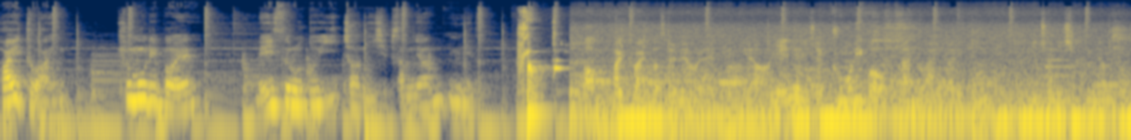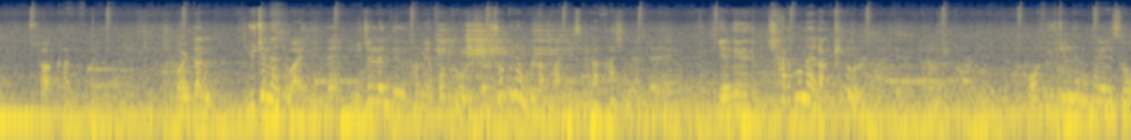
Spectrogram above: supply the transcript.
화이트 와인 큐무리버의 메이스로드 2023년입니다. 어, 화이트 와인도 설명을 해드릴게요. 얘는 이제 쿠무리버라는 와인가리고 2023년도 수확한 와인입니다. 어, 일단 뉴질랜드 와인인데 뉴질랜드 하면 보통 이제 쇼비뇽 블랑 많이 생각하시는데 얘는 샤르도네랑 피노를 만드는 그런 메이커거든요. 어, 뉴질랜드에서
